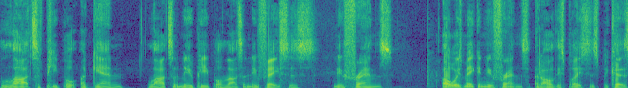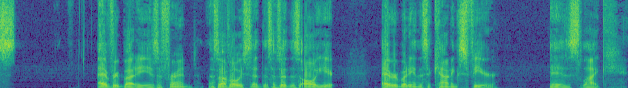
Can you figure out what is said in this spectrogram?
Lots of people again, lots of new people, lots of new faces, new friends. Always making new friends at all these places because everybody is a friend. That's why I've always said this. I've said this all year. Everybody in this accounting sphere is like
